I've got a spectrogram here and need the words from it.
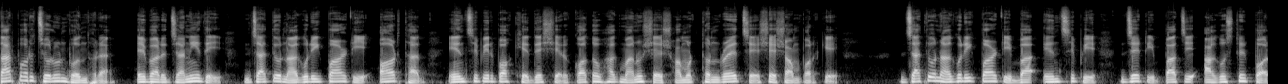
তারপর চলুন বন্ধুরা, এবার জানিয়ে দেই জাতীয় নাগরিক পার্টি অর্থাৎ এনসিপির পক্ষে দেশের কত ভাগ মানুষের সমর্থন রয়েছে সে সম্পর্কে। জাতীয় নাগরিক পার্টি বা এনসিপি যেটি পাঁচই আগস্টের পর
